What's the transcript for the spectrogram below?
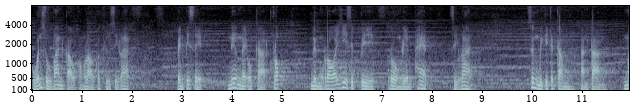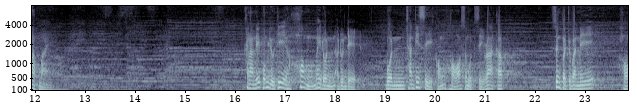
หวนสู่บ้านเก่าของเราก็คือศิราช เป็นพิเศษเนื่องในโอกาสครบ 120 ปี โรงเรียนแพทย์ศิราช ซึ่งมีกิจกรรมต่างๆมากมาย ขณะนี้ผมอยู่ที่ห้องไม่ดนอดุลเดชบนชั้นที่ 4 ของหอสมุดศรีราชครับ ซึ่งปัจจุบันนี้หอ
